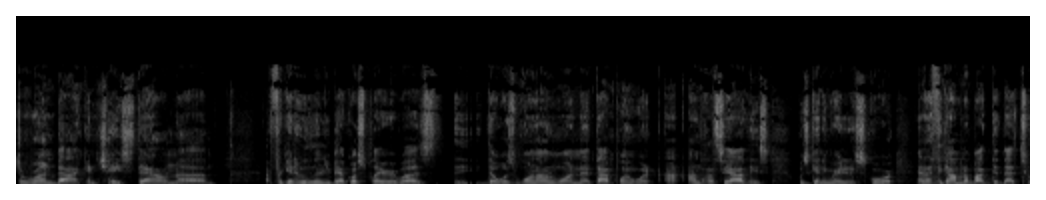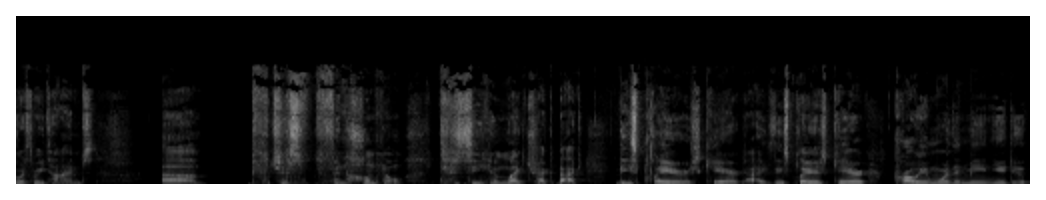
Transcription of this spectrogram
to run back and chase down. Uh, I forget who the Olympiacos player was. That was one on one at that point when Anastasiades was getting ready to score, and I think Amrabat did that two or three times. Uh, just phenomenal to see him like trek back. These players care, guys. These players care probably more than me and you do.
